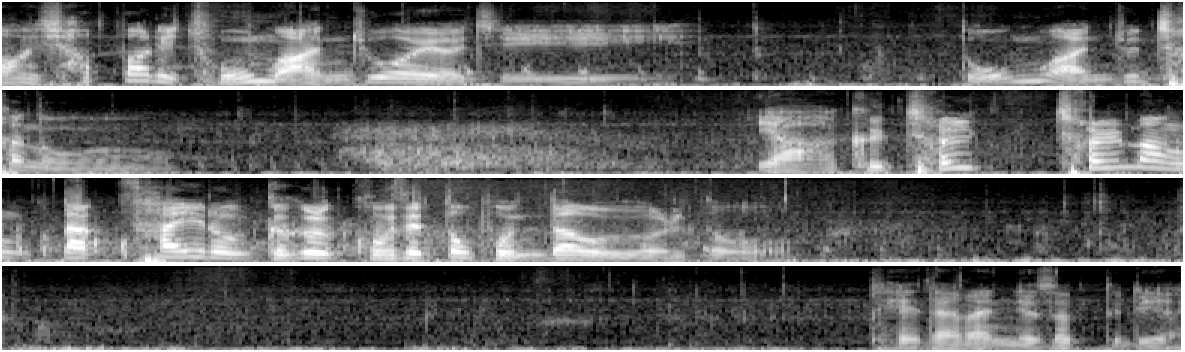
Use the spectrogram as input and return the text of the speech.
아 샷발이 좀안 좋아야지. 너무 안 좋잖아. 야 그 철 철망 딱 사이로 그걸 곳에 또 본다고 그걸 또. 대단한 녀석들이야.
